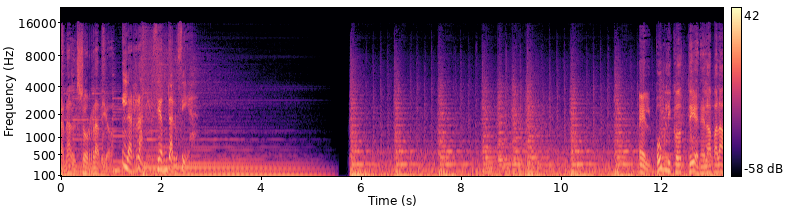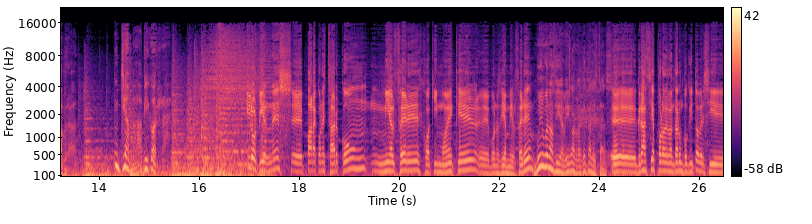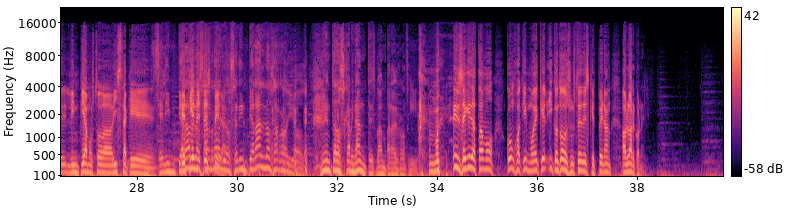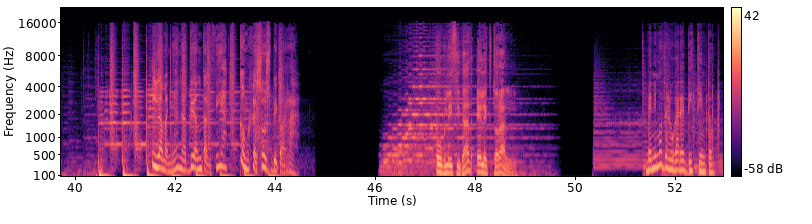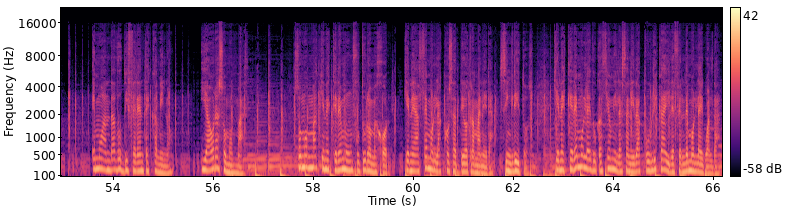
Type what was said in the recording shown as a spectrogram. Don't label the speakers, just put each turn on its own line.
Canal Sur Radio.
La radio de Andalucía.
El público tiene la palabra.
Llama a Vigorra.
Y los viernes eh, para conectar con mi alférez, Joaquín Moekel. Eh, buenos días, mi alférez.
Muy buenos días, Vigorra, ¿qué tal estás?
Eh, gracias por adelantar un poquito a ver si limpiamos toda la lista que,
se
que
limpiarán
tienes
los
de espera.
arroyos, se limpiarán los arroyos, mientras los caminantes van para el rocío.
Enseguida estamos con Joaquín Moekel y con todos ustedes que esperan hablar con él.
La mañana de Andalucía con Jesús Vigorra.
Publicidad electoral.
Venimos de lugares distintos. Hemos andado diferentes caminos. Y ahora somos más. Somos más quienes queremos un futuro mejor, quienes hacemos las cosas de otra manera, sin gritos, quienes queremos la educación y la sanidad pública y defendemos la igualdad,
